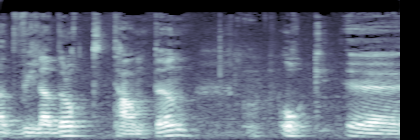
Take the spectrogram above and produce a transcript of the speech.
att Villadrott-tanten och eh,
